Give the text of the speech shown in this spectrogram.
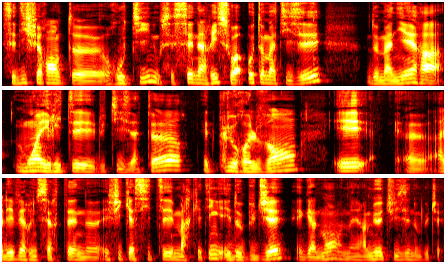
ces différentes euh, routines ou ces scénarios soient automatisés de manière à moins irriter l'utilisateur, être plus relevant et euh, aller vers une certaine efficacité marketing et de budget également, de manière à mieux utiliser nos budgets.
